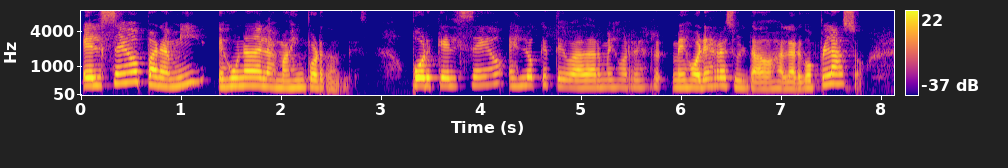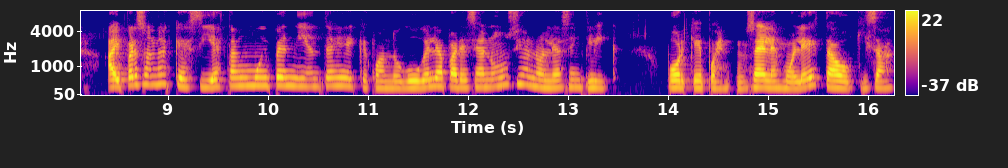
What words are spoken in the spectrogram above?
El SEO para mí es una de las más importantes porque el SEO es lo que te va a dar mejores, mejores resultados a largo plazo. Hay personas que sí están muy pendientes de que cuando Google le aparece anuncio no le hacen clic porque pues no sé, les molesta o quizás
